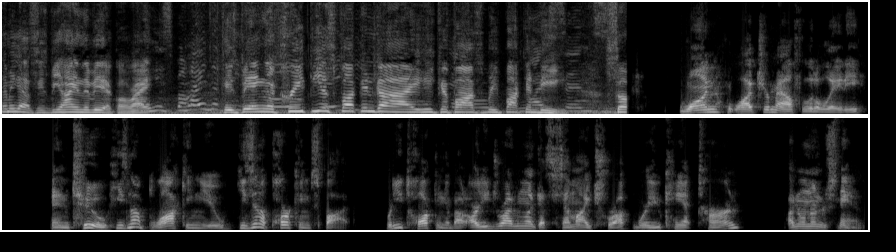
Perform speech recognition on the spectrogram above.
Let me guess. He's behind the vehicle, right? He's behind the He's being the creepiest fucking guy he could possibly fucking be. So One, watch your mouth, little lady. And two, he's not blocking you. He's in a parking spot. What are you talking about? Are you driving like a semi truck where you can't turn? I don't understand.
